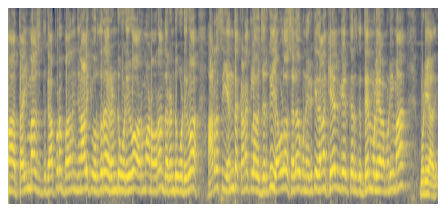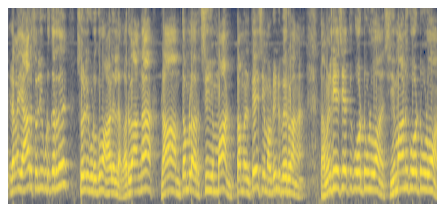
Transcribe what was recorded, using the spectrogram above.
மா தை மாதத்துக்கு அப்புறம் பதினஞ்சு நாளைக்கு ஒரு தடவை ரெண்டு கோடி ரூபா வருமானம் வரும். அந்த ரெண்டு கோடி ரூபா அரசு எந்த கணக்கில் வச்சிருக்கு? எவ்வளோ செலவு பண்ணியிருக்கு இதெல்லாம் கேள்வி கேட்கறதுக்கு தேன்மொழியால் முடியுமா? முடியாது. இதெல்லாம் யார் சொல்லிக் கொடுக்கறது? சொல்லிக் கொடுக்கவும் ஆள் இல்லை. வருவாங்க நாம் தமிழர் சீமான் தமிழ் தேசியம் அப்படின்ட்டு போயிடுவாங்க தமிழ் தேசியத்துக்கு ஓட்டு விழுவோம் சீமானுக்கு ஓட்டு விழுவோம்.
